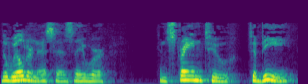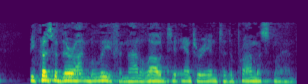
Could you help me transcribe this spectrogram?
the wilderness as they were constrained to, to be because of their unbelief and not allowed to enter into the promised land.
